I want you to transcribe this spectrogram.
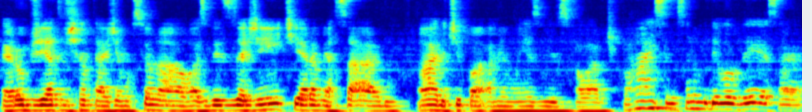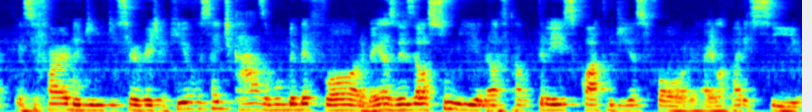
era objeto de chantagem emocional, às vezes a gente era ameaçado. Ah, do tipo a minha mãe às vezes falava tipo, ai, se você não me devolver essa esse fardo de, de cerveja aqui, eu vou sair de casa, vou beber fora. Daí às vezes ela sumia, ela ficava três, quatro dias fora, aí ela aparecia.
